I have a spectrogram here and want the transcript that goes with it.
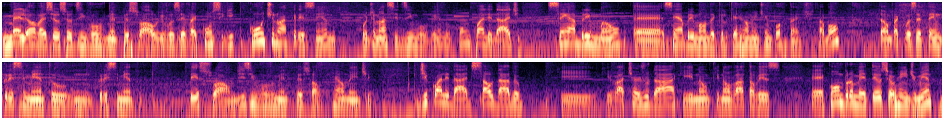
melhor vai ser o seu desenvolvimento pessoal e você vai conseguir continuar crescendo, continuar se desenvolvendo com qualidade, sem abrir mão, é, sem abrir mão daquilo que é realmente importante, tá bom? Então, para que você tenha um crescimento, um crescimento pessoal, um desenvolvimento pessoal que realmente de qualidade, saudável, que, que vai te ajudar, que não, que não vá talvez é, comprometer o seu rendimento,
